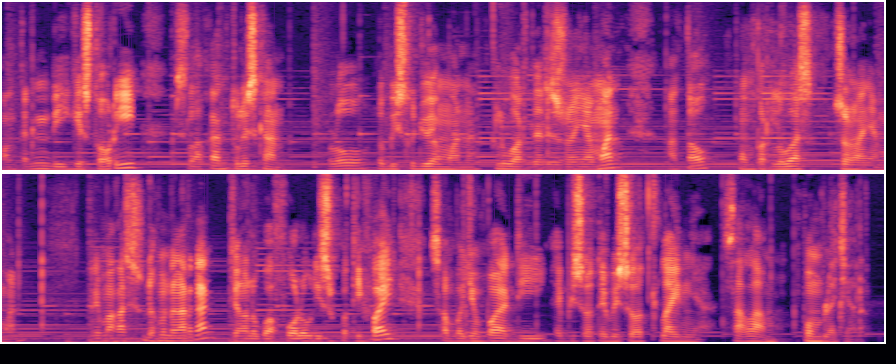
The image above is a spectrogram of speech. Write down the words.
konten di IG story silahkan tuliskan lo lebih setuju yang mana keluar dari zona nyaman atau memperluas zona nyaman Terima kasih sudah mendengarkan. Jangan lupa follow di Spotify. Sampai jumpa di episode-episode lainnya. Salam pembelajar.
